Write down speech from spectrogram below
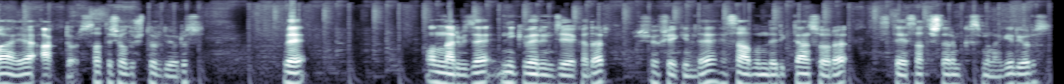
Baye Aktör. Satış oluştur diyoruz. Ve onlar bize nick verinceye kadar şu şekilde hesabım dedikten sonra siteye satışlarım kısmına geliyoruz.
